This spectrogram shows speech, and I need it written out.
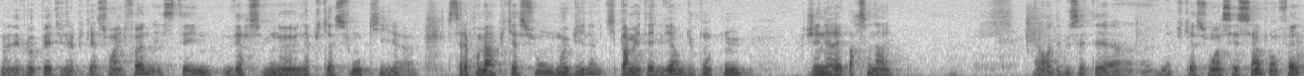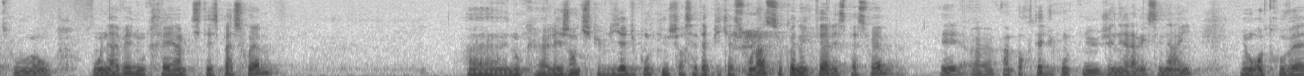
qu'on a développée est une application iPhone, et c'était une, application qui, euh, c'était la première application mobile qui permettait de lire du contenu généré par Scénario. Alors au début, c'était une application assez simple en fait, où on, avait nous créé un petit espace web. Euh, donc euh, les gens qui publiaient du contenu sur cette application-là se connectaient à l'espace web et euh, importaient du contenu généré avec Scénari, et on retrouvait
